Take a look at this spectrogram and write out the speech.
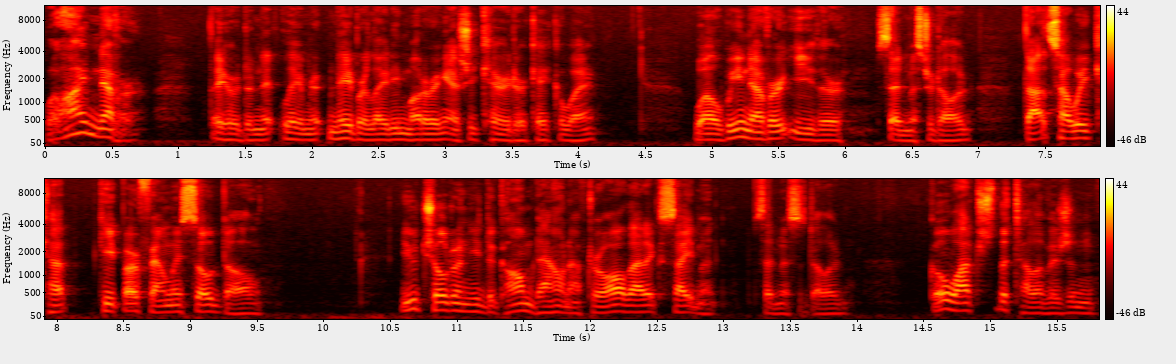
Well, I never, they heard the neighbor lady muttering as she carried her cake away. Well, we never either, said Mr. Dullard. That's how we kept, keep our family so dull. You children need to calm down after all that excitement, said Mrs. Dullard. Go watch the television.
